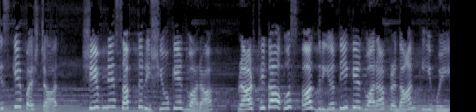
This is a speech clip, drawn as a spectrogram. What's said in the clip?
इसके पश्चात शिव ने सप्त ऋषियों के द्वारा प्रार्थिता उस अद्रियति के द्वारा प्रदान की हुई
